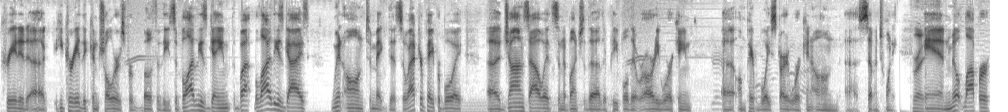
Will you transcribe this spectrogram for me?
created uh he created the controllers for both of these. A lot of these games, but a lot of these guys went on to make this. So after Paperboy, uh, John Salwitz and a bunch of the other people that were already working uh, on Paperboy started working on uh, 720. Right. And Milt Loper,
